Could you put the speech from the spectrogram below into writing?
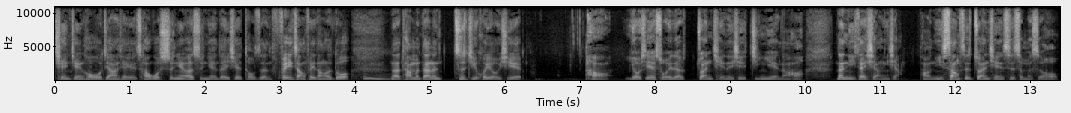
前前后后加起来也超过十年二十年的一些投资人非常非常的多，嗯，那他们当然自己会有一些，好，有些所谓的赚钱的一些经验的哈，那你再想一想，好，你上次赚钱是什么时候？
